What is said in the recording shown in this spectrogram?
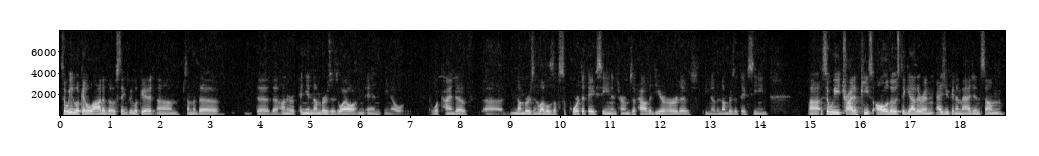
so we look at a lot of those things. We look at um, some of the, the the hunter opinion numbers as well, and, and you know what kind of uh, numbers and levels of support that they've seen in terms of how the deer herd is, you know, the numbers that they've seen. Uh, so we try to piece all of those together, and as you can imagine, some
